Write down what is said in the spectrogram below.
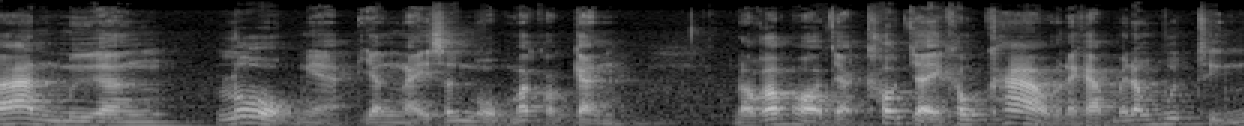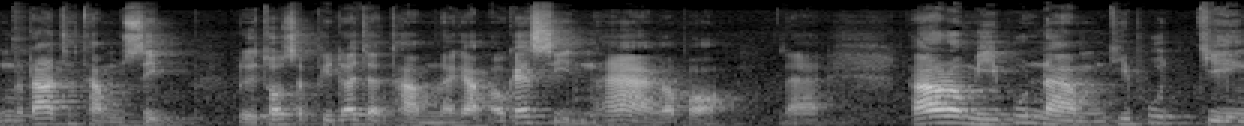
บ้านเมืองโลกเนี่ยอย่างไหนสงบมากกว่ากัน เราก็พอจะเข้าใจคร่าวๆนะครับ ไม่ต้องพูดถึงราชธรรม 10 หรือทศพิธราชธรรมนะครับ เอาแค่ศีลห้าก็พอนะถ้าเรามีผู้นำที่พูดจริง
